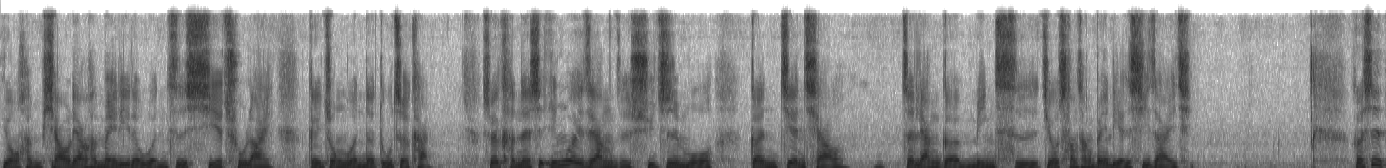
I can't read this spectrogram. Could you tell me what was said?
用很漂亮、很美丽的文字写出来给中文的读者看。所以可能是因为这样子，徐志摩跟剑桥这两个名词就常常被联系在一起。可是，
